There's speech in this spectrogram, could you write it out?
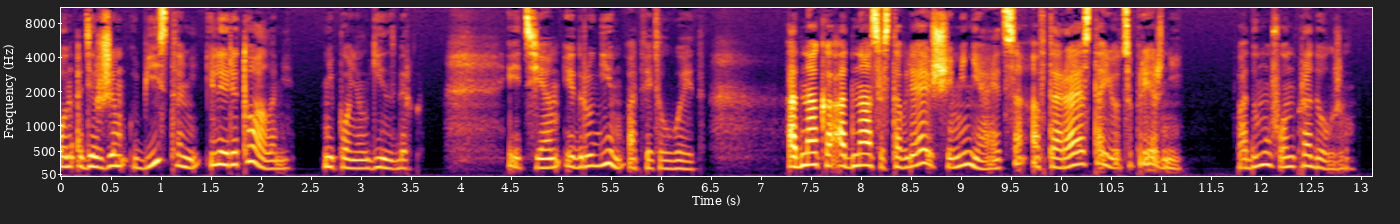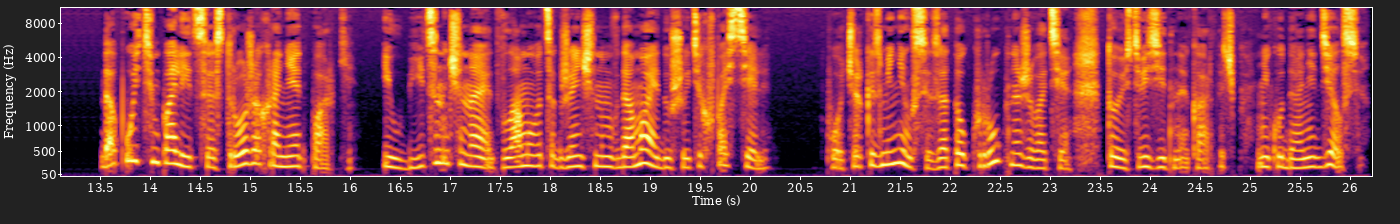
Он одержим убийствами или ритуалами? Не понял Гинзберг. «И тем, и другим», — ответил Уэйд. «Однако одна составляющая меняется, а вторая остается прежней». Подумав, он продолжил. «Допустим, полиция строже охраняет парки, и убийца начинает вламываться к женщинам в дома и душить их в постели. Почерк изменился, зато круг на животе, то есть визитная карточка, никуда не делся.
